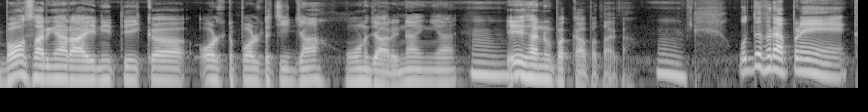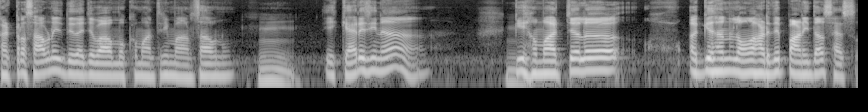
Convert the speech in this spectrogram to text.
ਬਹੁਤ ਸਾਰੀਆਂ ਰਾਜਨੀਤਿਕ ਉਲਟ ਪੁਲਟ ਚੀਜ਼ਾਂ ਹੋਣ ਜਾ ਰਹੀਆਂ ਹੈਗੀਆਂ। ਇਹ ਸਾਨੂੰ ਪੱਕਾ ਪਤਾਗਾ। ਹੂੰ। ਉਧਰ ਫਿਰ ਆਪਣੇ ਖੱਟਰ ਸਾਹਿਬ ਨੇ ਦਿੱਤਾ ਜਵਾਬ ਮੁੱਖ ਮੰਤਰੀ ਮਾਨ ਸਾਹਿਬ ਨੂੰ। ਹੂੰ। ਇਹ ਕਹਿ ਰਹੇ ਸੀ ਨਾ ਕਿ ਹਿਮਾਚਲ ਅੱਗੇ ਸਾਨੂੰ ਲਾਉਂਦਾ ਸਾਡੇ ਤੇ ਪਾਣੀ ਦਾ ਸੈਸ।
